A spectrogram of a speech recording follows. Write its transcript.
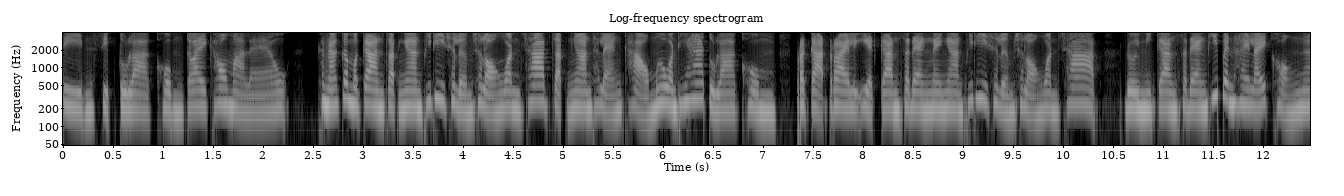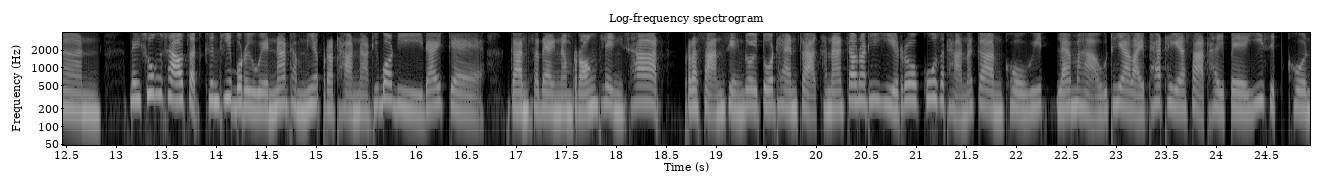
จีน 10 ตุลาคมใกล้เข้ามาแล้ว คณะกรรมการจัดงานพิธีเฉลิมฉลองวันชาติจัดงานถแถลงข่าวเมื่อวันที่ 5 ตุลาคม ประกาศรายละเอียดการแสดงในงานพิธีเฉลิมฉลองวันชาติ โดยมีการแสดงที่เป็นไฮไลท์ของงาน ในช่วงเช้าจัดขึ้นที่บริเวณหน้าทำเนียบประธานาธิบดีได้แก่ การแสดงนำร้องเพลงชาติ ประสานเสียงโดยตัวแทนจากคณะเจ้าหน้าที่ฮีโร่กู้สถานการณ์โควิด และมหาวิทยาลัยแพทยศาสตร์ไทเป 20 คน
